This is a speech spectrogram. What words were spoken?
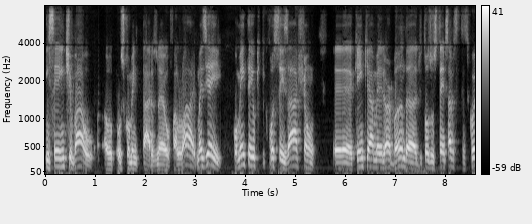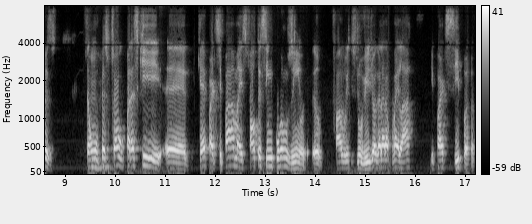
incentivar o, os comentários, né? Eu falo, ah, mas e aí? Comenta aí o que, que vocês acham, é, quem que é a melhor banda de todos os tempos, sabe essas coisas? Então o pessoal parece que é, quer participar, mas falta esse empurrãozinho. Eu falo isso no vídeo, a galera vai lá e participa.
